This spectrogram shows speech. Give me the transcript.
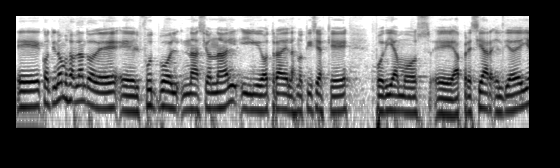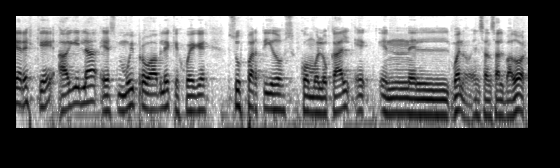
Eh, continuamos hablando del fútbol nacional y otra de las noticias que podíamos eh, apreciar el día de ayer es que Águila es muy probable que juegue sus partidos como local en, en el bueno en San Salvador.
